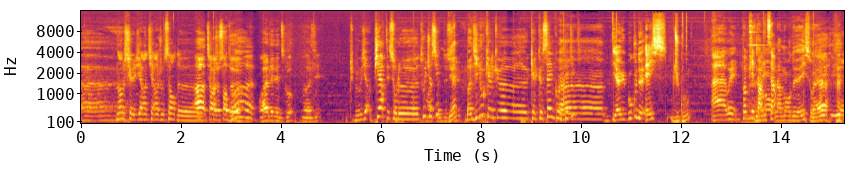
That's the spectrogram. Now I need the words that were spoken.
Euh... Non, je suis allé dire un tirage au sort de. Ah, tiens, je sors de. Ouais. Ouais, allez, let's go. Vas-y. Tu peux nous dire. Pierre, t'es sur le Twitch aussi. Yeah. Bah, dis-nous quelques, quelques scènes qui ont été dites. Euh, Il y a eu beaucoup de Ace, du coup. Ah, oui. Pas obligé de parler de ça. la mort de Ace, ouais. Il y a eu un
